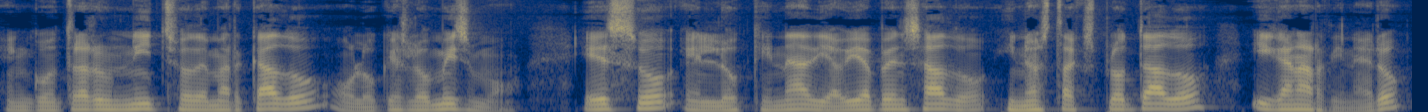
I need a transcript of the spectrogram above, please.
Encontrar un nicho de mercado o lo que es lo mismo, eso en lo que nadie había pensado y no está explotado y ganar dinero.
